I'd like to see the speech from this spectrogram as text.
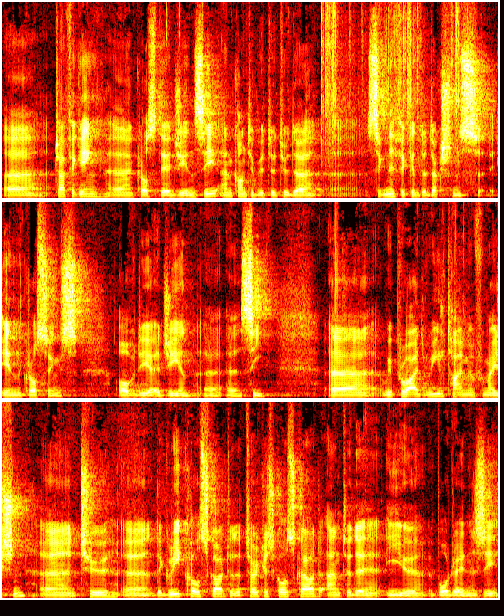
trafficking uh, across the Aegean Sea and contributed to the uh, significant reductions in crossings of the Aegean uh, uh, Sea. Uh, we provide real-time information uh, to uh, the Greek Coast Guard, to the Turkish Coast Guard, and to the EU border agency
